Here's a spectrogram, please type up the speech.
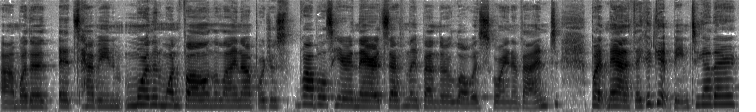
Um, whether it's having more than one fall in the lineup or just wobbles here and there, it's definitely been their lowest scoring event. But man, if they could get Beam together,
